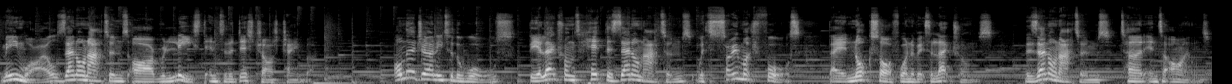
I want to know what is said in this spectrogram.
Meanwhile, xenon atoms are released into the discharge chamber. On their journey to the walls, the electrons hit the xenon atoms with so much force that it knocks off one of its electrons. The xenon atoms turn into ions.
